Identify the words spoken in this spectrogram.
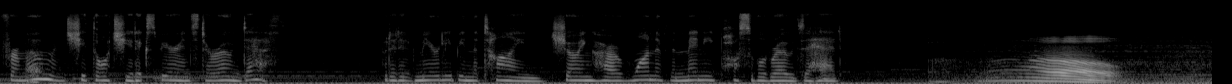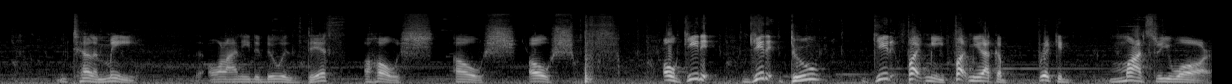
For a uh. moment, she thought she had experienced her own death. But it had merely been the time showing her one of the many possible roads ahead. Oh. You telling me that all I need to do is this? Oh, sh. Oh, sh. Oh, sh. Oh, get it. Get it, dude. Get it. Fight me. Fight me like a freaking monster you are.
